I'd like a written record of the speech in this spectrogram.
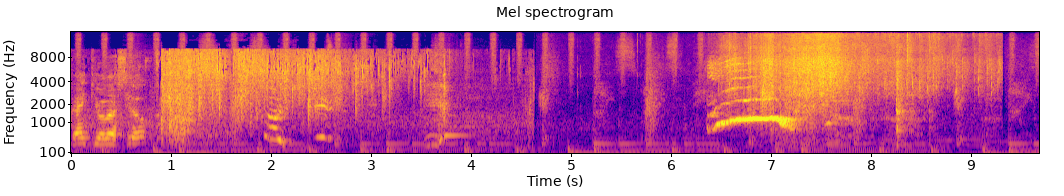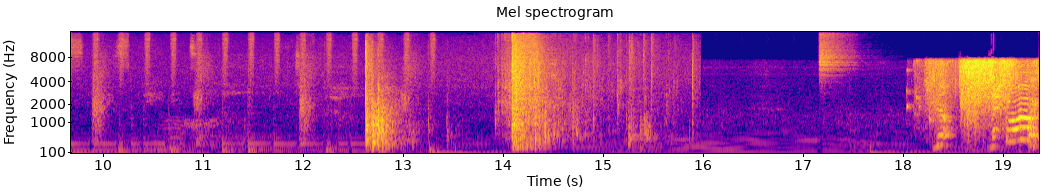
Thank you, Alessio. Ah!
